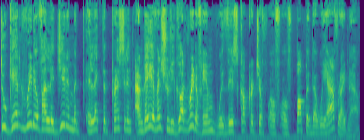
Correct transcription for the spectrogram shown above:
to get rid of a legitimate elected president, and they eventually got rid of him with this cockroach of, of, of puppet that we have right now.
